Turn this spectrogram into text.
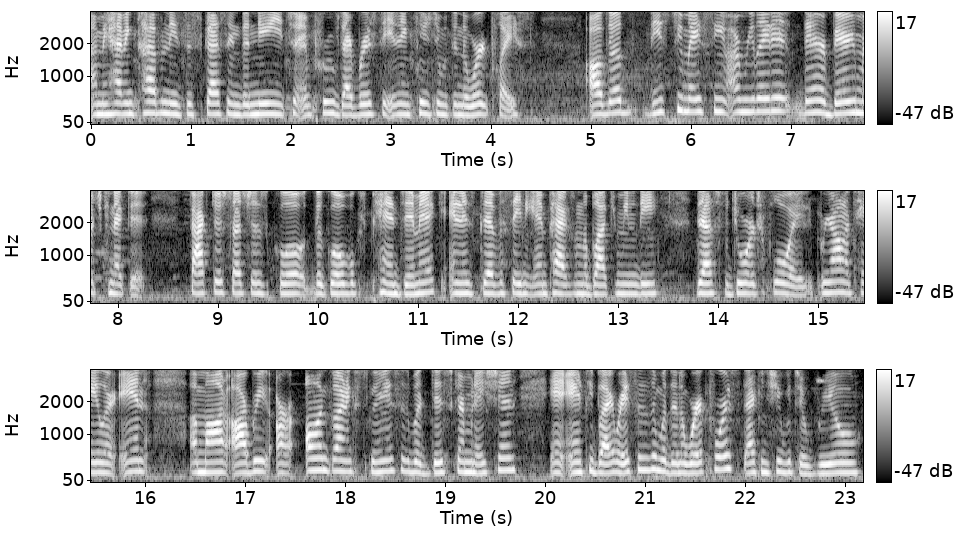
I mean, having companies discussing the need to improve diversity and inclusion within the workplace. Although these two may seem unrelated, they are very much connected. Factors such as glo- the global pandemic and its devastating impacts on the black community, deaths for George Floyd, Breonna Taylor, and Ahmaud Arbery are ongoing experiences with discrimination and anti black racism within the workforce that contribute to real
